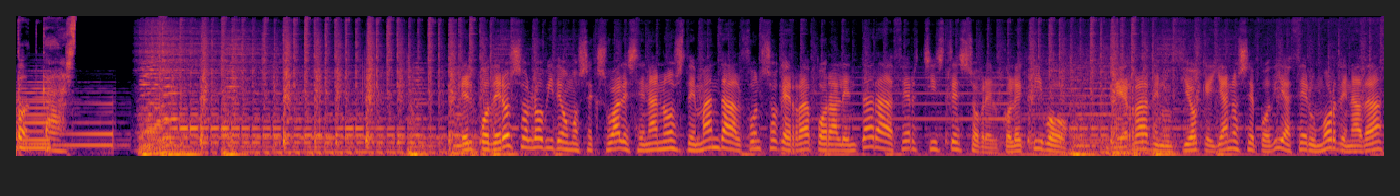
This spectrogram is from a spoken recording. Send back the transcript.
podcast. El poderoso lobby de homosexuales enanos demanda a Alfonso Guerra por alentar a hacer chistes sobre el colectivo. Guerra denunció que ya no se podía hacer humor de nada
